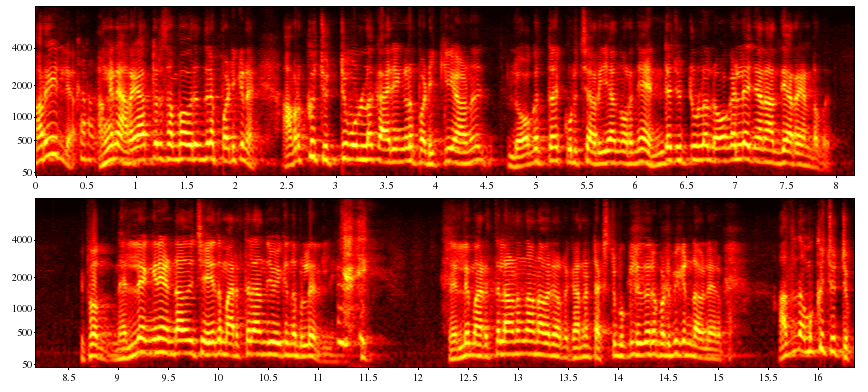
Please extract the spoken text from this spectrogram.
അറിയില്ല. അങ്ങനെ അറിയാത്തൊരു സംഭവം അവരെന്തിനാ പഠിക്കണേ? അവർക്ക് ചുറ്റുമുള്ള കാര്യങ്ങൾ പഠിക്കുകയാണ് ലോകത്തെക്കുറിച്ച് അറിയാന്ന് പറഞ്ഞാൽ എന്റെ ചുറ്റുമുള്ള ലോകമല്ലേ ഞാൻ ആദ്യം അറിയേണ്ടത്. ഇപ്പം നെല്ല് എങ്ങനെയുണ്ടാവുന്ന? ചെയ്ത് മരത്തിലാണെന്ന് ചോദിക്കുന്ന പിള്ളേരില്ലേ? നെല്ല് മരത്തിലാണെന്നാണ് അവർ പറയുന്നത് കാരണം ടെക്സ്റ്റ് ബുക്കിൽ ഇതുവരെ പഠിപ്പിക്കണ്ടാവില്ല ചിലപ്പോൾ. അത് നമുക്ക് ചുറ്റും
